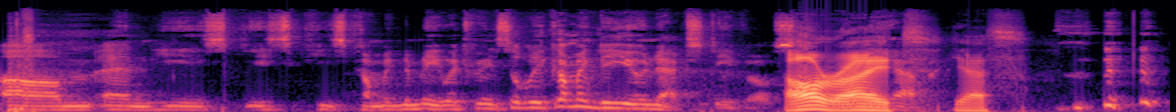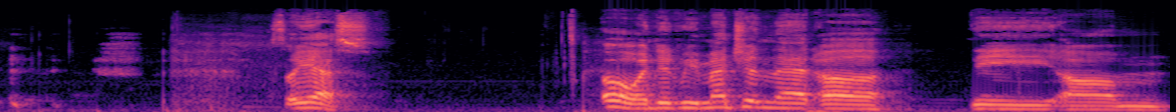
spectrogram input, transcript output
Um, and he's, he's he's coming to me, which means he'll be coming to you next, Steve. So All right. Yes. So yes. Oh, and did we mention that uh, the um,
